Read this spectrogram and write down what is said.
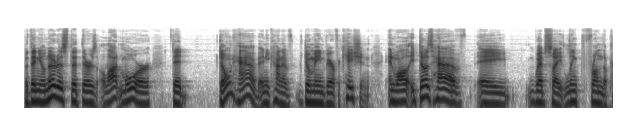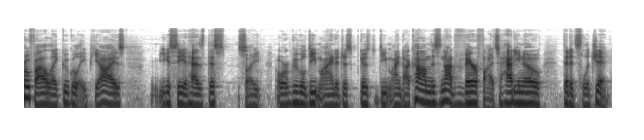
But then you'll notice that there's a lot more that don't have any kind of domain verification. And while it does have a website linked from the profile like google apis you can see it has this site or google deepmind. It just goes to deepmind.com this is not verified so how do you know that it's legit?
